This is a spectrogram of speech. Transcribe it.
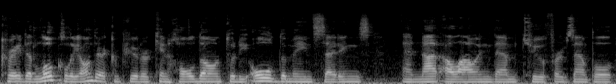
created locally on their computer, can hold on to the old domain settings and not allowing them to, for example,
